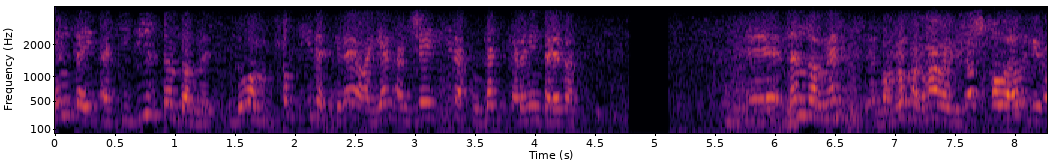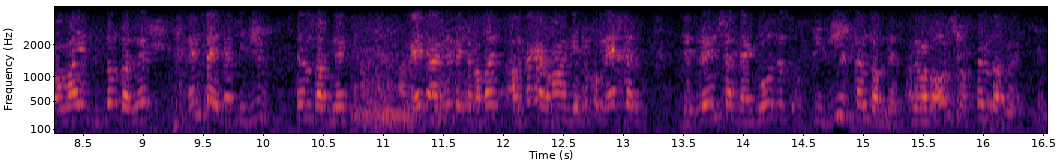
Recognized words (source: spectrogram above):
إمتى يبقى severe tenderness اللي هو بتحط إيدك تلاقي عيان قام شايل إيدك واداك كلامين ثلاثة tenderness لكم يا جماعة ما بيبقاش قوي قوي بيبقى mild tenderness إمتى يبقى severe tenderness أما يبقى عندك hepatitis على فكرة يا جماعة هجيب لكم من الآخر differential diagnosis of severe tenderness أنا ما بقولش of tenderness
